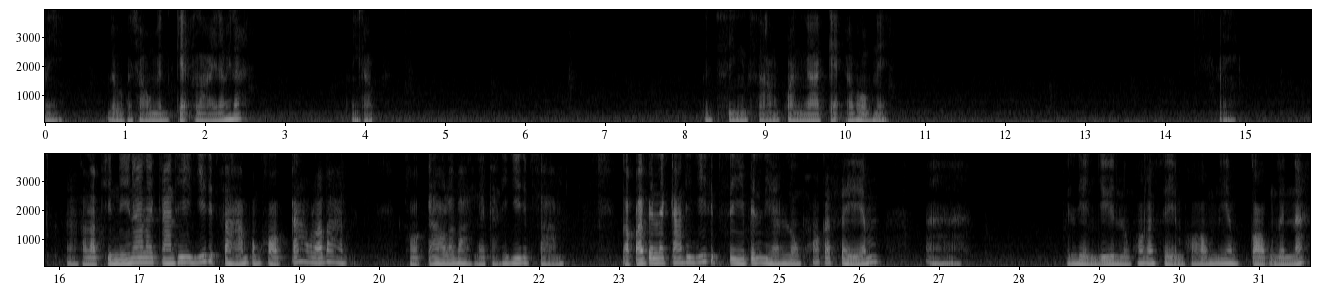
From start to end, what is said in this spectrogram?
นี่ เดูกระเช้าเงินแกะลายนะพี่นะนี่ครับ เป็นสิงสามขวัญงาแกะครับผมนี่นี่อ่าสำหรับชิ้นนี้นะรายการที่ยี่สิบสามผมขอเก้าร้อยบาท ขอเก้าร้อยบาทรายการที่ยี่สิบสามต่อไปเป็นรายการที่ยี่สิบสี่เป็นเหรียญหลวงพ่อเกษมอ่า เป็นเหรียญยืนหลวงพ่อเกษมพร้อมเลี่ยมกรอบเงินนะ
